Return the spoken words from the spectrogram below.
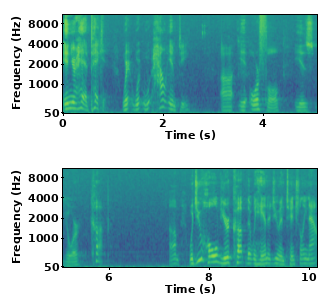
In your head, pick it. Where, where, how empty uh, or full is your cup. Um, would you hold your cup that we handed you intentionally now?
